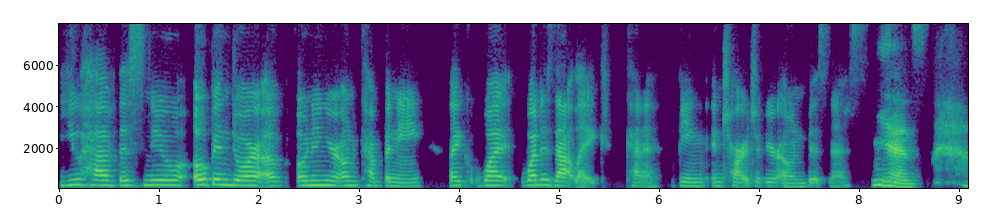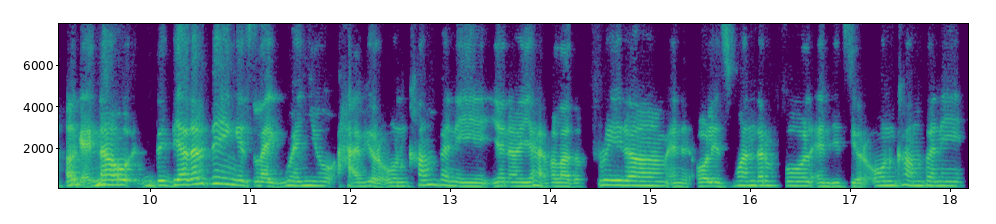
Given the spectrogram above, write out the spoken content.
you have this new open door of owning your own company, like what what is that like kind of being in charge of your own business? Yes. Okay. Now the, the other thing is like when you have your own company, you know, you have a lot of freedom and all is wonderful and it's your own company.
